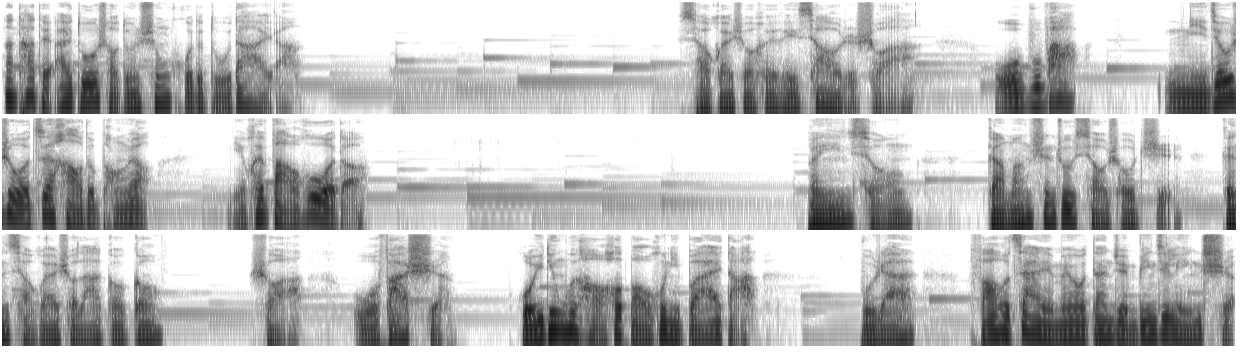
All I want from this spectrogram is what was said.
那他得挨多少顿生活的毒打呀？小怪兽嘿嘿笑着说：“啊，我不怕，你就是我最好的朋友，你会保护我的。”本英雄赶忙伸出小手指跟小怪兽拉勾勾，说：“啊，我发誓，我一定会好好保护你不挨打，不然罚我再也没有蛋卷冰激凌吃。”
